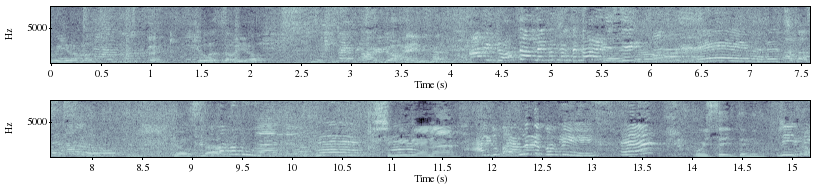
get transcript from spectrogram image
আরেকটা পাক আমি ডরাই না আমি ডক্টর লেগে সাথে করে দিছি এই ভালো আছো কি অবস্থা হ্যাঁ চিনি দেয় না আমি তো বাবু তো কবি হ্যাঁ ওইসেই দেন ফ্রিতে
